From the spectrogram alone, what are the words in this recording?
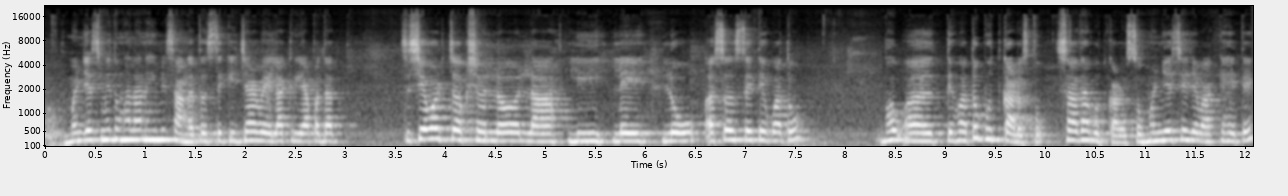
म्हणजेच मी तुम्हाला नेहमी सांगत असते की ज्या वेळेला क्रियापदात शेवटचं अक्षर ल ला ली ले लो असं असते तेव्हा तो भव तेव्हा तो भूतकाळ असतो. साधा भूतकाळ असतो. म्हणजेच हे जे वाक्य आहे ते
